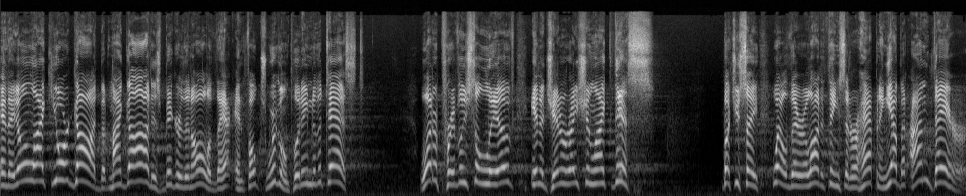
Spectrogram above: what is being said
and they don't like your God. But my God is bigger than all of that, and folks, we're going to put Him to the test. What a privilege to live in a generation like this. But you say, well, there are a lot of things that are happening. Yeah, but I'm there.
